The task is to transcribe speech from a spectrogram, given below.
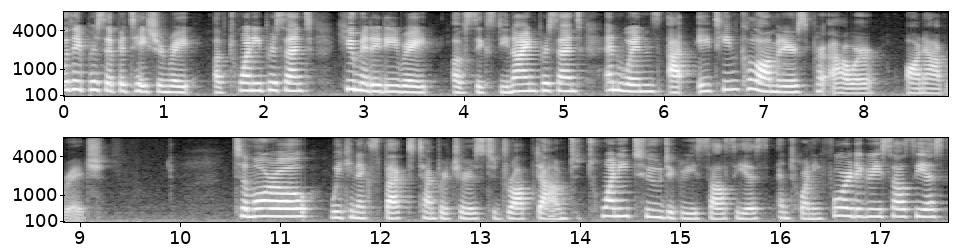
with a precipitation rate of 20%, humidity rate of 69%, and winds at 18 kilometers per hour on average. Tomorrow, we can expect temperatures to drop down to 22 degrees Celsius and 24 degrees Celsius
